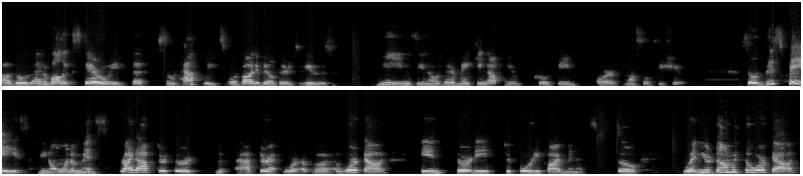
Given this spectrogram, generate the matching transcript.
uh, those anabolic steroids that some athletes or bodybuilders use means you know they're making up new protein or muscle tissue. So this phase you don't want to miss right after third after a, uh, a workout in 30 to 45 minutes. So when you're done with the workout,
